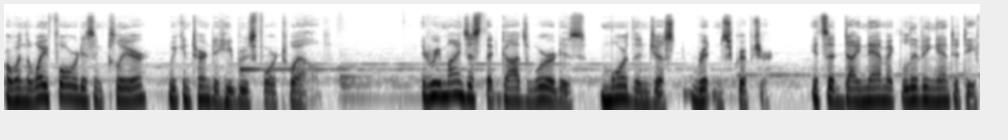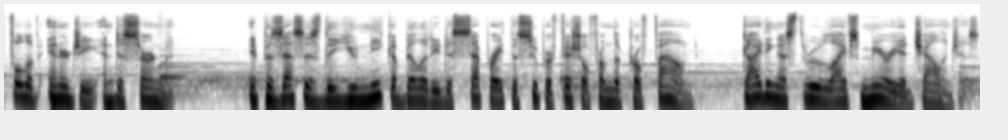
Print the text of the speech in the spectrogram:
or when the way forward isn't clear, we can turn to Hebrews 4:12. It reminds us that God's word is more than just written scripture. It's a dynamic living entity full of energy and discernment it possesses the unique ability to separate the superficial from the profound, guiding us through life's myriad challenges.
